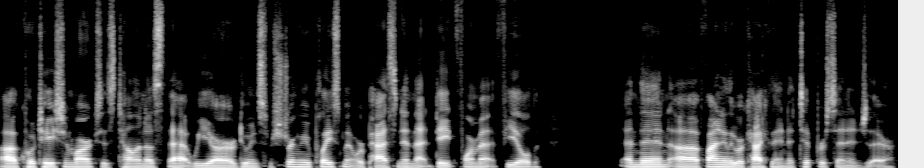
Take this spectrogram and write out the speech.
uh, quotation marks is telling us that we are doing some string replacement. We're passing in that date format field. And then uh, finally, we're calculating a tip percentage there.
